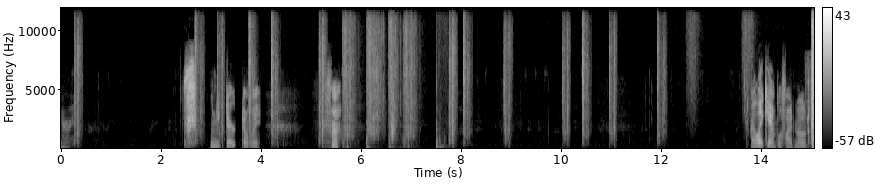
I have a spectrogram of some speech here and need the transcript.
Alright. We need dirt, don't we? Huh. I like amplified mode. I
